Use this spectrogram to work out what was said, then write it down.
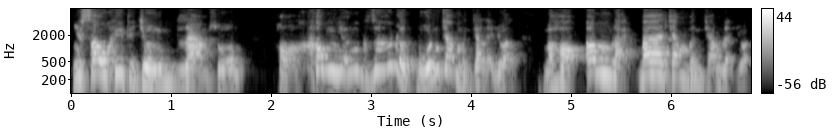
Nhưng sau khi thị trường giảm xuống họ không những giữ được 400 phần trăm lợi nhuận mà họ âm lại 300 phần trăm lợi nhuận.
